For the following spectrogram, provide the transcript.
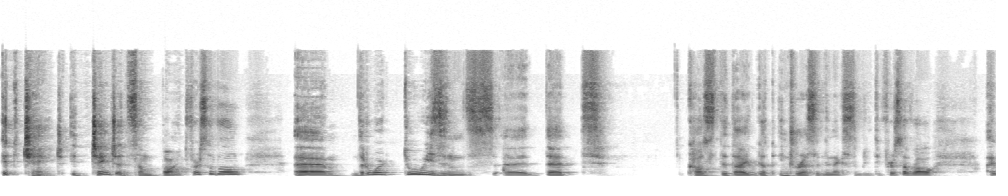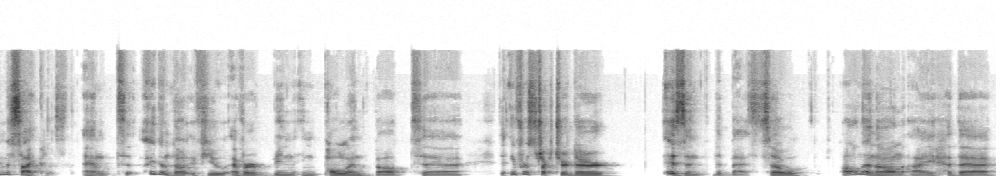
it changed. It changed at some point. First of all, um, there were two reasons uh, that caused that I got interested in accessibility. First of all, I'm a cyclist, and I don't know if you ever been in Poland, but uh, the infrastructure there isn't the best. So on and on, I had a,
